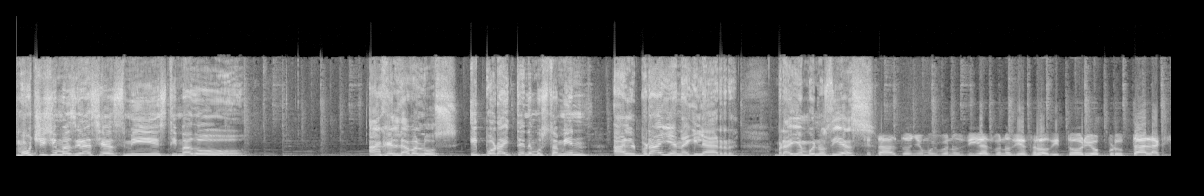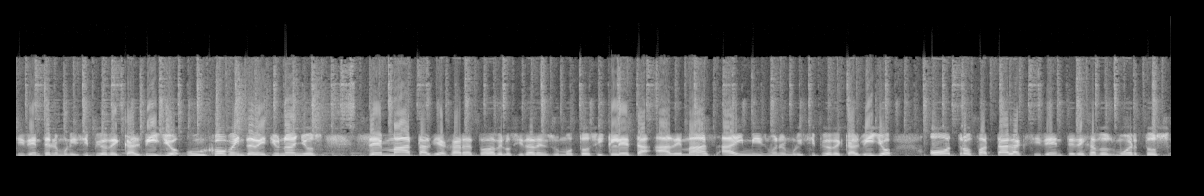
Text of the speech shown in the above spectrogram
Muchísimas gracias, mi estimado Ángel Dávalos. Y por ahí tenemos también al Brian Aguilar. Brian, buenos días. ¿Qué tal, Toño? Muy buenos días. Buenos días al auditorio. Brutal accidente en el municipio de Calvillo. Un joven de 21 años se mata al viajar a toda velocidad en su motocicleta. Además, ahí mismo en el municipio de Calvillo, otro fatal accidente deja dos muertos,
